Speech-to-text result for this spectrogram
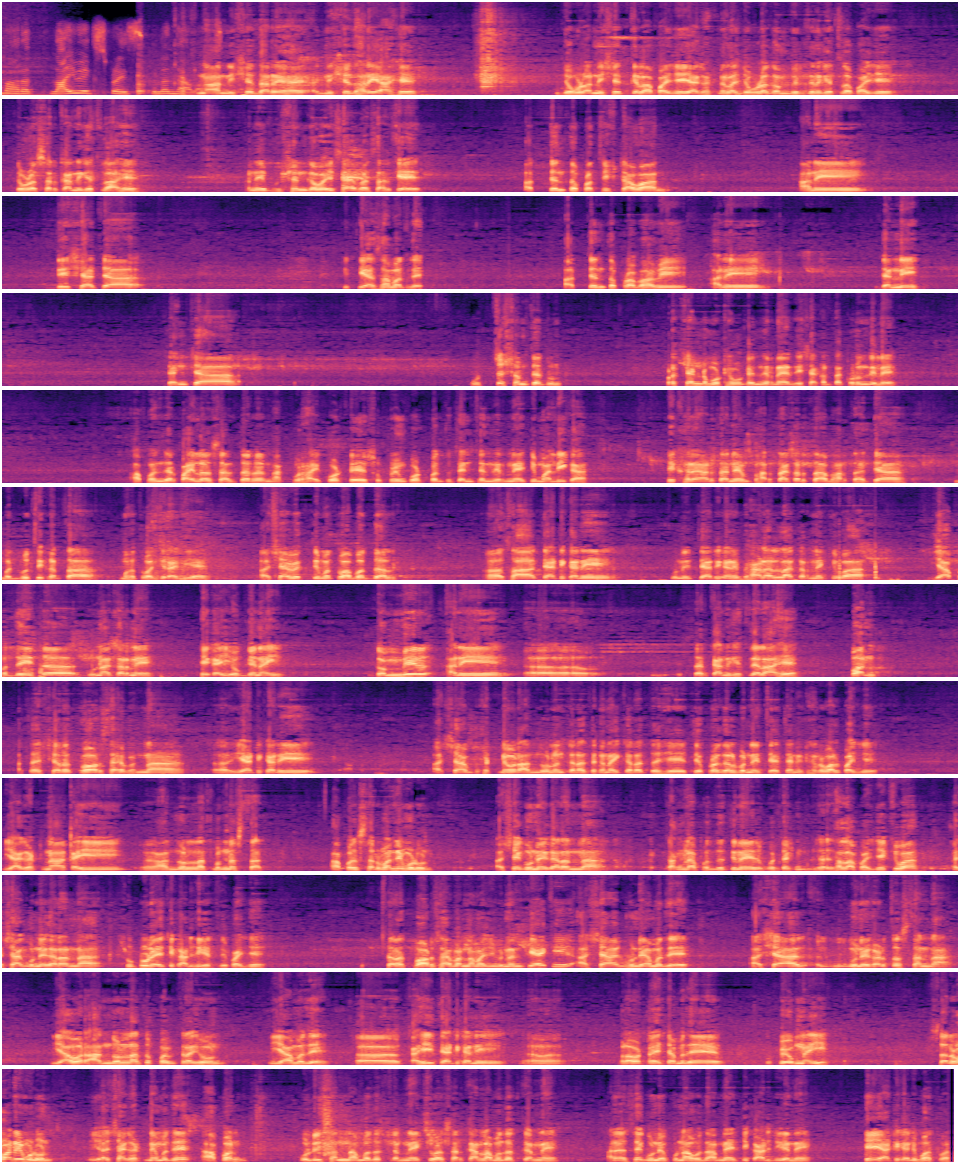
Bharat live express घटना निषेधार्ह आहे निषेधार्ह आहे। जेवढा निषेध केला पाहिजे या घटनेला जेवढं गंभीरतेने घेतलं पाहिजे तेवढं सरकारने घेतलं आहे. आणि भूषण गवई साहेबासारखे अत्यंत प्रतिष्ठावान आणि देशाच्या इतिहासामधले अत्यंत प्रभावी आणि ज्यांनी त्यांच्या उच्च क्षमतेतून प्रचंड मोठे मोठे निर्णय देशाकरता करून दिले. आपण जर पाहिलं असाल तर नागपूर हायकोर्ट ते सुप्रीम कोर्टपर्यंत त्यांच्या निर्णयाची मालिका ही खऱ्या अर्थाने भारताकरता भारताच्या मजबूतीकरता महत्वाची राहिली आहे. अशा व्यक्तिमत्वाबद्दल असा त्या ठिकाणी कुणी त्या ठिकाणी भ्याड हल्ला करणे किंवा या पद्धतीचं गुन्हा करणे हे काही योग्य नाही. गंभीर आणि सरकारने घेतलेला आहे. पण आता शरद पवार साहेबांना या ठिकाणी अशा घटनेवर आंदोलन करायचं का नाही करायचं हे ते प्रगल्भ नेते आहेत त्यांनी ठरवायला पाहिजे. या घटना काही आंदोलनात्मक नसतात. आपण सर्वांनी मिळून असे गुन्हेगारांना चांगल्या पद्धतीने वचक झाला पाहिजे किंवा अशा गुन्हेगारांना सुटून याची काळजी घेतली पाहिजे. शरद पवार साहेबांना माझी विनंती आहे की अशा गुन्ह्यामध्ये अशा गुन्हे घडत असताना यावर आंदोलनाचं पवित्रा घेऊन यामध्ये काही त्या ठिकाणी मला वाटतं याच्यामध्ये उपयोग नाही. सर्वांनी मिळून अशा घटनेमध्ये आपण पोलिसांना मदत करणे किंवा सरकारला मदत करणे आणि असे गुन्हे पुन्हा होणार नाही याची काळजी घेणे हे या ठिकाणी महत्वाचं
